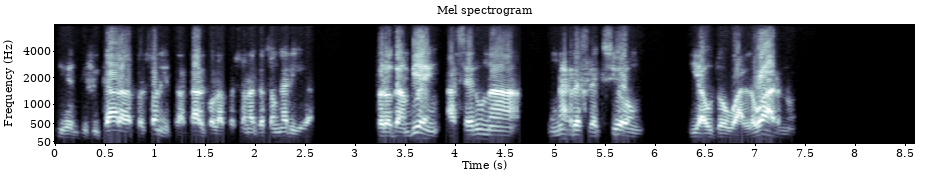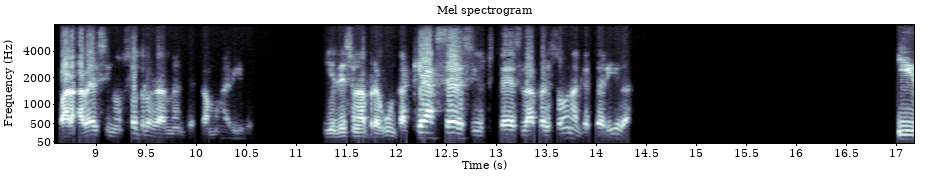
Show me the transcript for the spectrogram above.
identificar a la persona y tratar con las personas que son heridas, pero también hacer una, una reflexión y autoevaluarnos para ver si nosotros realmente estamos heridos. Y él dice una pregunta, ¿qué hacer si usted es la persona que está herida? Y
